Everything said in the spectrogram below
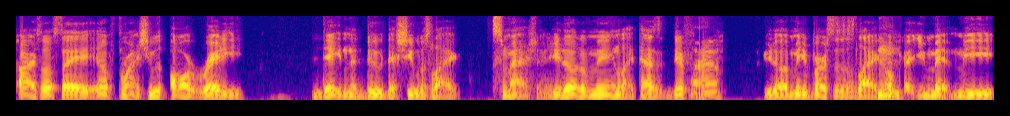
all right, so say up front she was already dating the dude that she was like smashing. You know what I mean? Like that's different. Uh-huh. You know what I mean? Versus like, Mhm. okay, you met me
